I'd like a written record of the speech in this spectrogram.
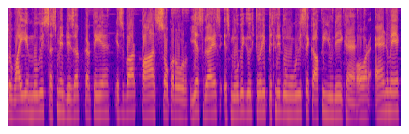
तो भाई, ये मूवी सच में डिजर्व करती है। इस बार 500 करोड़। यस गाइस इस मूवी की स्टोरी पिछली दो मूवी से काफ़ी यूनिक है। और एंड में एक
